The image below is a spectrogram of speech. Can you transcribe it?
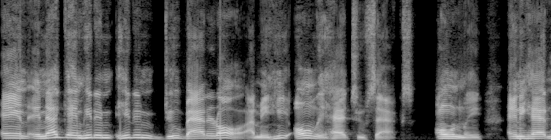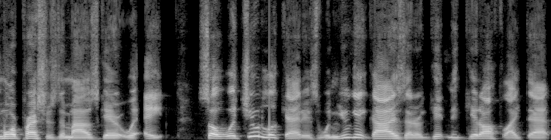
and in that game, he didn't he didn't do bad at all. I mean, he only had two sacks, only, and he had more pressures than Myles Garrett with eight. So what you look at is when you get guys that are getting to get off like that,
